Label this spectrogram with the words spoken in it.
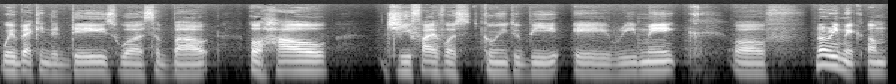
way back in the days was about oh how G5 was going to be a remake of not remake um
